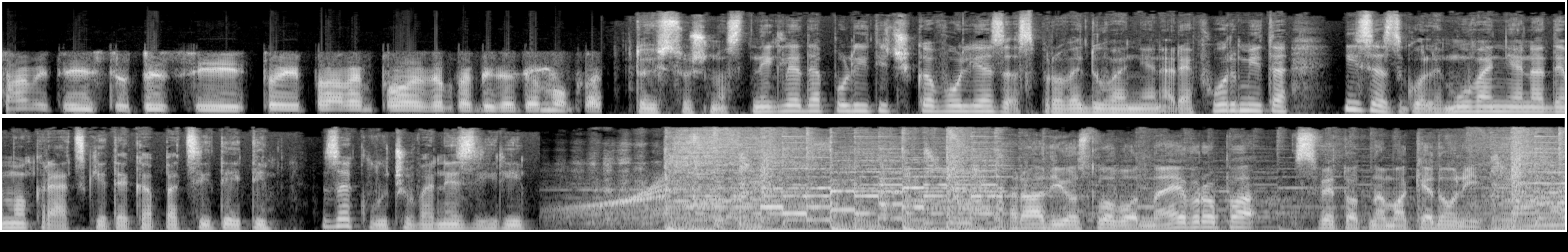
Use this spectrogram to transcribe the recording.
самите институции тој правен проредок да биде демократ. Тој всушност не гледа политичка волја за спроведување на реформите и за зголемување на демократските капацитети, заклучува Незири. Радио Слободна Европа, светот на Македонија.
